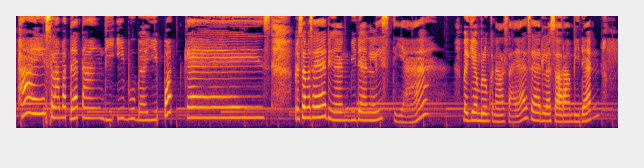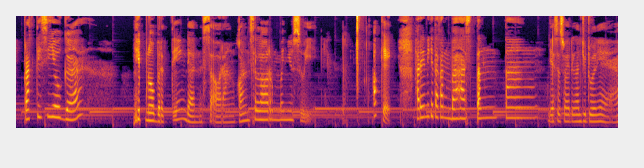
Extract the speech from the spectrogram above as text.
Hai, selamat datang di Ibu Bayi Podcast. Bersama saya dengan Bidan Listia. Bagi yang belum kenal saya, saya adalah seorang bidan Praktisi yoga, hipnobirthing, dan seorang konselor menyusui. Oke, hari ini kita akan membahas tentang ya sesuai dengan judulnya ya,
